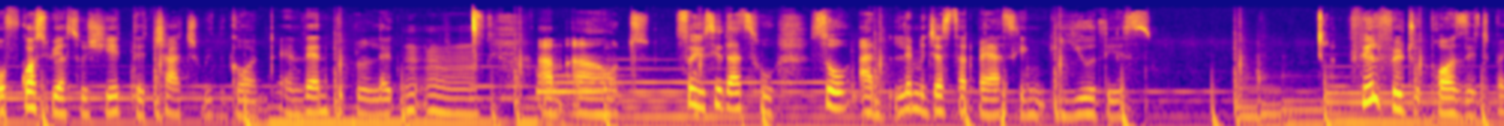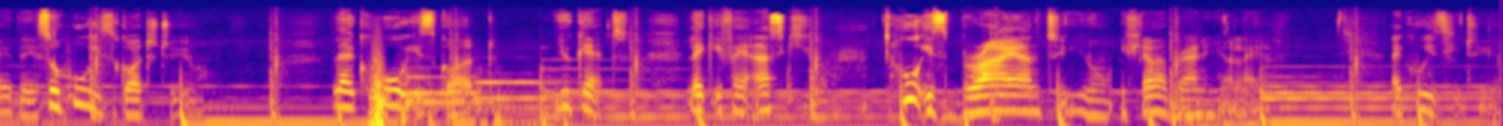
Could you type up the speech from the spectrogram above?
of course we associate the church with God and then people like I'm out so you see that's who so and let me just start by asking you this Feel free to pause it by the. So, who is God to you? Like, who is God? You get. Like, if I ask you, who is Brian to you? If you have a Brian in your life, like, who is he to you?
